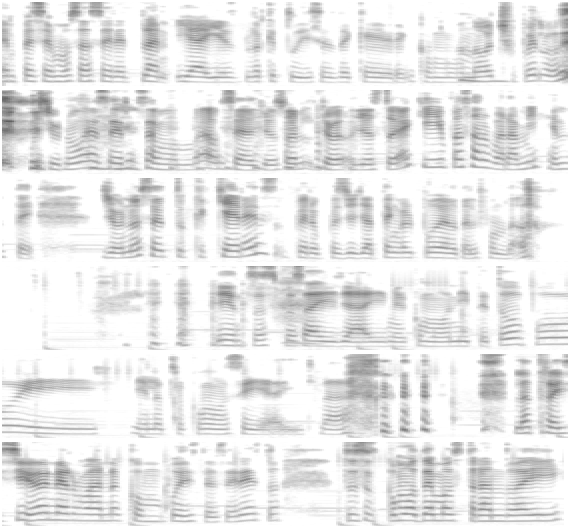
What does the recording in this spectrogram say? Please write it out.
empecemos a hacer el plan. Y ahí es lo que tú dices de que Eren como, no, chúpelo, yo no voy a hacer esa monda, o sea, yo, yo, yo estoy aquí para salvar a mi gente, yo no sé tú qué quieres, pero pues yo ya tengo el poder del fundador. Y entonces pues ahí ya, y como ni te topo y, el otro como sí, ahí la, la traición, hermano, ¿cómo pudiste hacer esto? Entonces como demostrando ahí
